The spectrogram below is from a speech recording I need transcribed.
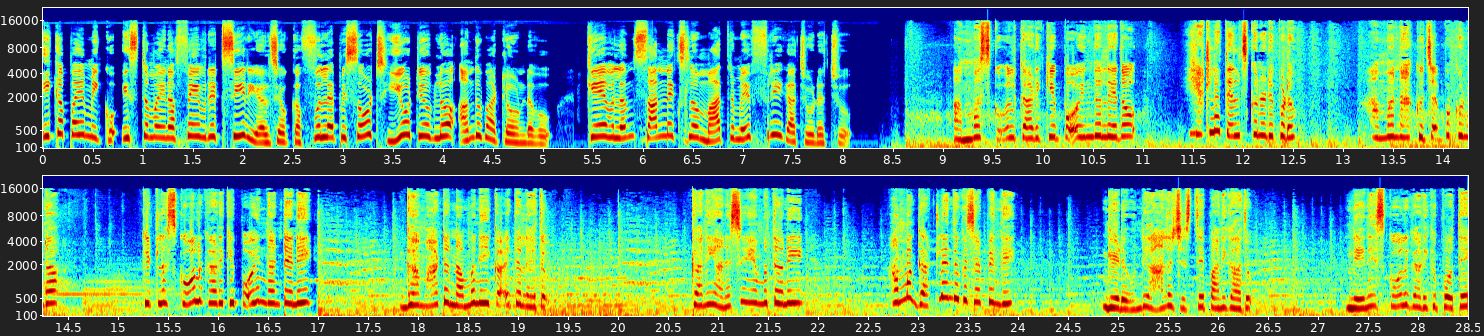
ఇకపై మీకు ఇష్టమైన ఫేవరెట్ సీరియల్స్ యొక్క ఫుల్ ఎపిసోడ్స్ యూట్యూబ్లో అందుబాటులో ఉండవు. కేవలం సన్నెక్స్లో మాత్రమే ఫ్రీగా చూడొచ్చు. అమ్మ స్కూల్ కాడికి పోయిందో లేదో ఎట్లా తెలుసుకున్నాడు ఇప్పుడు? అమ్మ నాకు చెప్పకుండా గిట్ల స్కూల్ కాడికి పోయిందంటేనే గా మాట నమ్మనీకైతే లేదు కానీ అనసూయమ్మతోని అమ్మ గట్లెందుకు చెప్పింది? గీడ ఉండి ఆలోచిస్తే పని కాదు. నేనే స్కూల్ కాడికి పోతే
